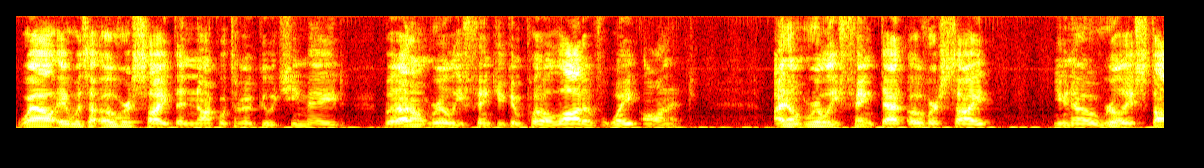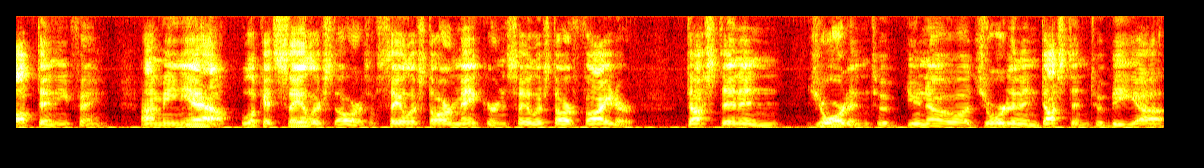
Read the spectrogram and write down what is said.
Well, it was an oversight that Nako Takaguchi made, but I don't really think you can put a lot of weight on it. I don't really think that oversight, you know, really stopped anything. I mean, yeah, look at Sailor Stars of Sailor Star Maker and Sailor Star Fighter. Dustin and Jordan to you know uh, Jordan and Dustin to be uh,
